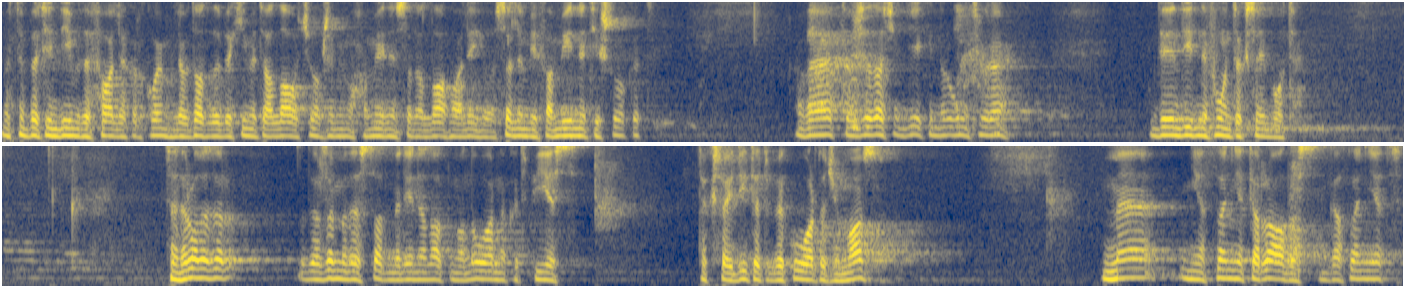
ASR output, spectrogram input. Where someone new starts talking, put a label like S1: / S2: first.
S1: Vetëm prej teje ndihmë dhe falje kërkojmë, lavdatat dhe bekimet e Allahut qofshin mbi Muhamedin sallallahu alaihi wasallam, mbi familjen e tij, shokët dhe të gjithë ata që ndjekin rrugën e tyre deri në ditën e fundit të kësaj bote. Të nderuar vëllezër, do të vazhdojmë edhe sot me lejen e Allahut të madhëruar në këtë pjesë të kësaj dite të bekuar të xhumasë me një thënie të radhës nga thëniet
